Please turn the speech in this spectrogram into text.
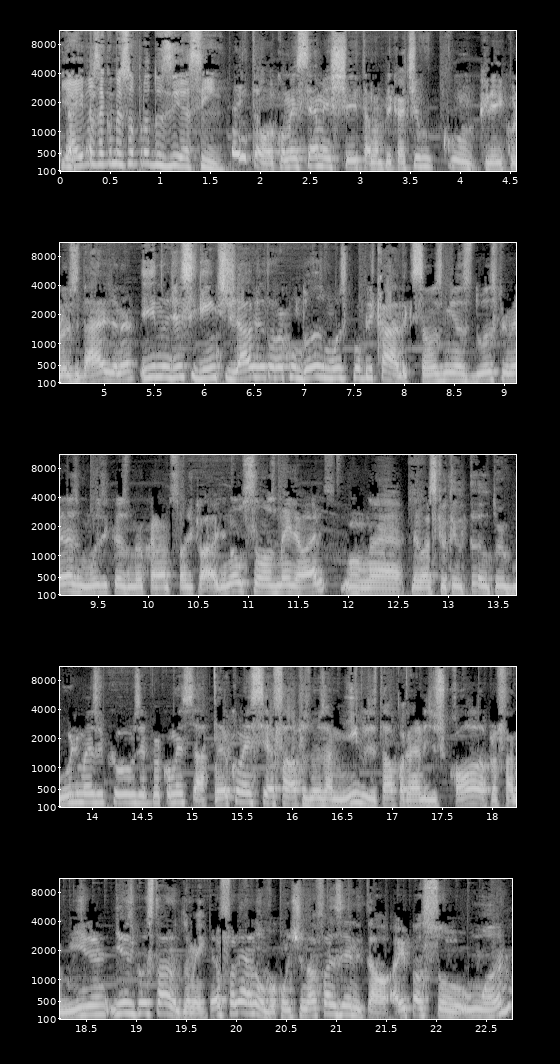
e aí você começou a produzir assim. Então, eu comecei a mexer, tá no aplicativo, com- criei curiosidade, né? E no dia seguinte já eu já tava com duas músicas publicadas, que são as minhas duas primeiras músicas no meu canal do SoundCloud. Não são as melhores, não é negócio que eu tenho tanto orgulho, mas é o que eu usei pra começar. Eu comecei a falar pros meus amigos e tal, pra galera de escola, pra família, e eles gostaram também. Eu falei, ah, não, vou continuar fazendo e tal. Aí passou um ano,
